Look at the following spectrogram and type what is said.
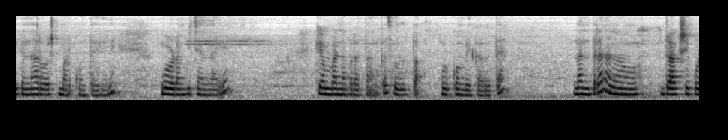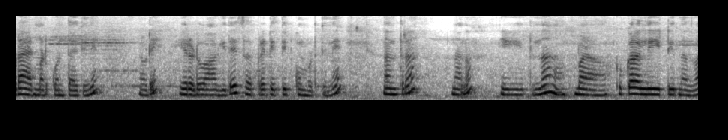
ಇದನ್ನು ರೋಸ್ಟ್ ಮಾಡ್ಕೊತಾ ಇದ್ದೀನಿ. ಗೋಡಂಬಿ ಚೆನ್ನಾಗಿ ಕೆಂಬಣ್ಣ ಬರೋ ತನಕ ಸ್ವಲ್ಪ ಹುರ್ಕೊಬೇಕಾಗುತ್ತೆ. ನಂತರ ನಾನು ದ್ರಾಕ್ಷಿ ಕೂಡ ಆ್ಯಡ್ ಮಾಡ್ಕೊತಾ ಇದ್ದೀನಿ. ನೋಡಿ, ಎರಡು ಆಗಿದೆ ಸಪ್ರೇಟ್ ಎತ್ತಿಟ್ಕೊಂಡ್ಬಿಡ್ತೀನಿ ನಂತರ ನಾನು ಇದನ್ನು ಬ ಕುಕ್ಕರಲ್ಲಿ ಇಟ್ಟಿದ್ನಲ್ವ,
